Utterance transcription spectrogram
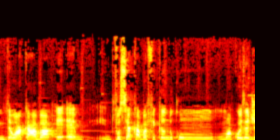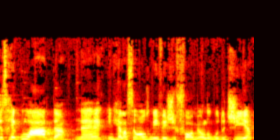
então acaba é, é, você acaba ficando com uma coisa desregulada, né, em relação aos níveis de fome ao longo do dia,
